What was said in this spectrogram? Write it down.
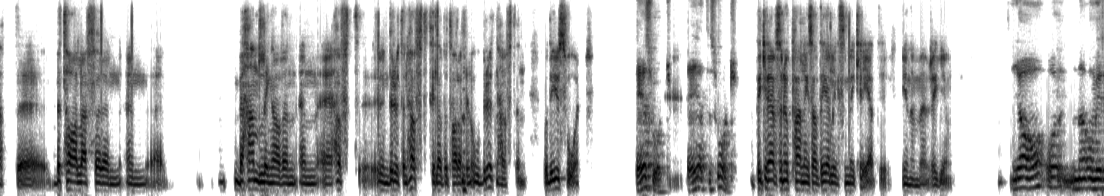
att eh, betala för en, en eh, behandling av en, en, eh, höft, en bruten höft till att betala för en obruten höften. Och det är ju svårt. Det är svårt. Det är jättesvårt. Det krävs en upphandlingsavdelning som är kreativ inom en region. Ja, och om vi,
